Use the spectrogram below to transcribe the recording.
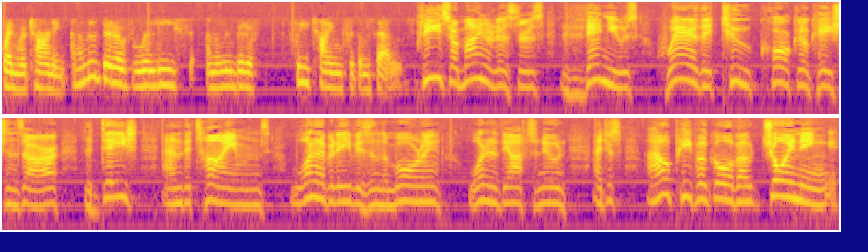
when returning and a little bit of release and a little bit of free time for themselves. Please remind our listeners the venues where the two Cork locations are, the date and the times. One, I believe, is in the morning, one in the afternoon, and just how people go about joining.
